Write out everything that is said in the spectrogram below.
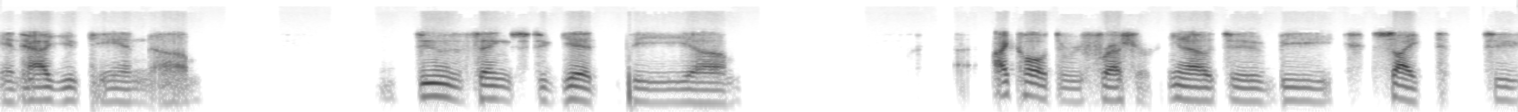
and how you can um, do the things to get the um, I call it the refresher, you know, to be psyched, to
